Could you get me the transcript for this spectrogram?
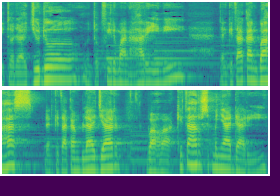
Itu adalah judul untuk firman hari ini dan kita akan bahas dan kita akan belajar bahwa kita harus menyadari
